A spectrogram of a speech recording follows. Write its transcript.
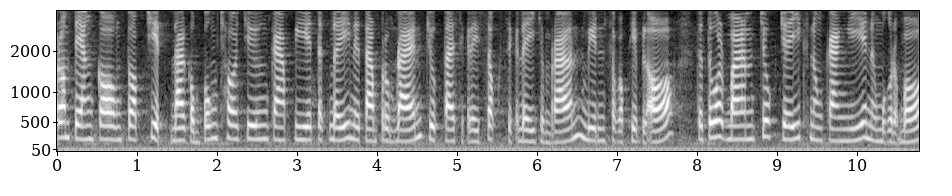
ព្រមទាំងកងទ័ពជាតិដែលកំពុងឈរជើងការពារទឹកដីនៅតាមព្រំដែនជួបតែសេចក្តីសុខសេចក្តីចម្រើន មានសុខភាពល្អទទួលបានជោគជ័យក្នុងការងារនិងមុខរបរ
